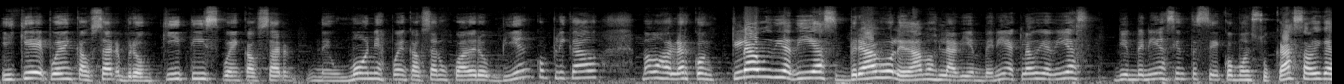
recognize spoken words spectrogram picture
y que pueden causar bronquitis, pueden causar neumonias, pueden causar un cuadro bien complicado. Vamos a hablar con Claudia Díaz Bravo, le damos la bienvenida. Claudia Díaz, bienvenida, siéntese como en su casa, oiga,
